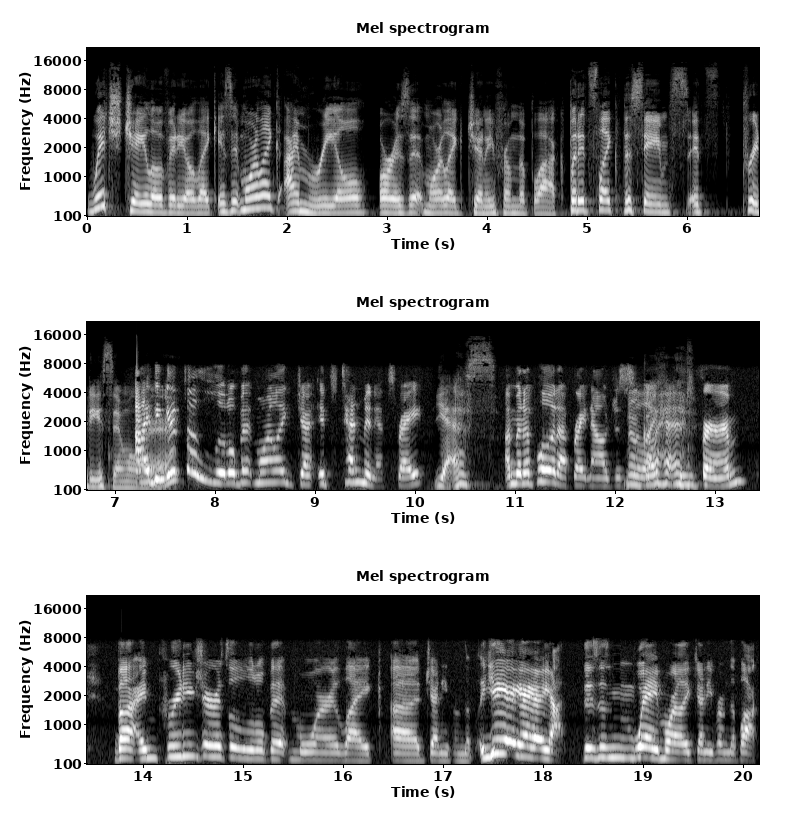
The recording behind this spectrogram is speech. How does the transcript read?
which J Lo video? Like, is it more like I'm real or is it more like Jenny from the Block? But it's like the same. It's pretty similar. I think it's a little bit more like Jen- it's ten minutes, right? yes. I'm gonna pull it up right now just No, to like ahead. confirm. But I'm pretty sure it's a little bit more like uh, Jenny from the yeah yeah yeah yeah yeah. This is way more like Jenny from the block.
